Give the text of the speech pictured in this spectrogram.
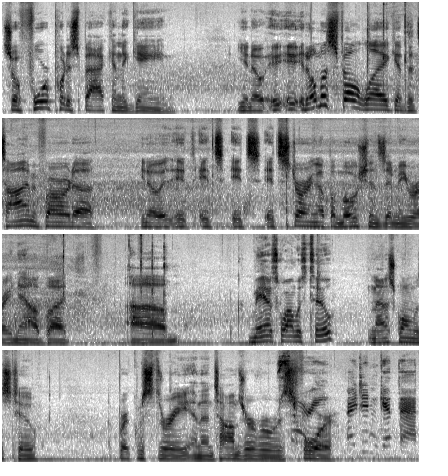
So four put us back in the game. You know, it, it almost felt like at the time, if I were to, you know, it, it's it's it's stirring up emotions in me right now. But um, Manasquan was two. Manasquan was two, Brick was three, and then Toms River was four. I didn't get that.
